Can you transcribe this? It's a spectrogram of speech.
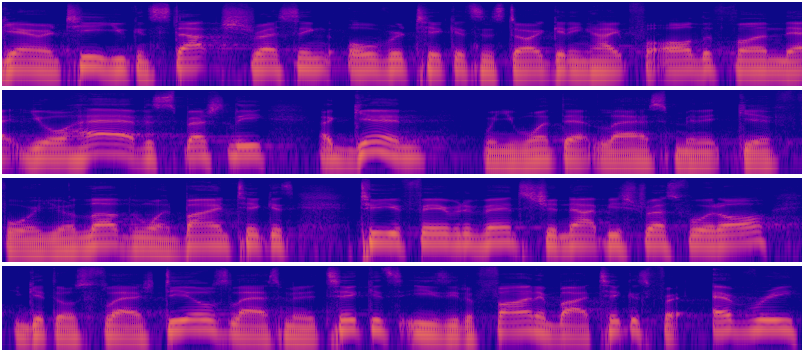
guarantee. You can stop stressing over tickets and start getting hyped for all the fun that you'll have, especially again when you want that last minute gift for your loved one. Buying tickets to your favorite events should not be stressful at all. You get those flash deals, last minute tickets, easy to find and buy tickets for every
